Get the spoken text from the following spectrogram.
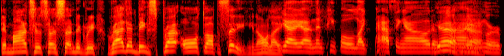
They monitor to a certain degree, rather than being spread all throughout the city. You know, like Yeah, yeah, and then people like passing out or Yeah, dying yeah. or.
